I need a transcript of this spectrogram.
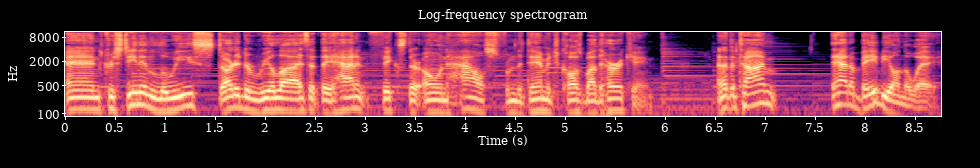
And Christine and Luis started to realize that they hadn't fixed their own house from the damage caused by the hurricane. And at the time, they had a baby on the way.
